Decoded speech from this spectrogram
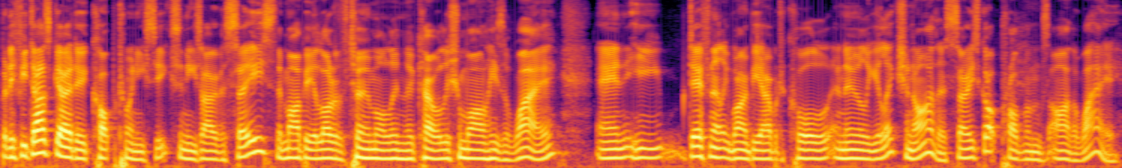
But if he does go to COP26 and he's overseas, there might be a lot of turmoil in the coalition while he's away, and he definitely won't be able to call an early election either. So he's got problems either way.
